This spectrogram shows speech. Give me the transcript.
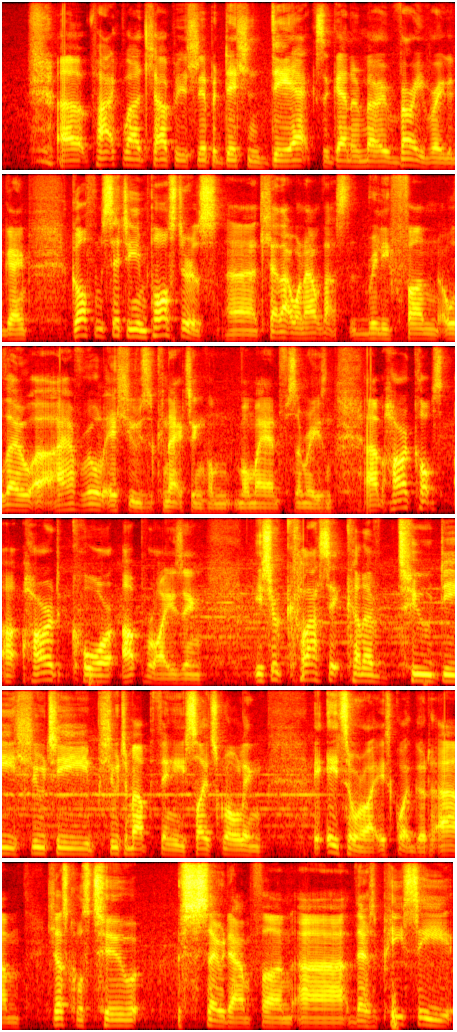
Uh, Pac-Man Championship Edition DX, again a very, very, very good game. Gotham City Imposters, uh, check that one out, that's really fun, although uh, I have real issues connecting on, on my end for some reason. Um, Hard Cops, uh, Hard Corps Uprising, it's your classic kind of 2D shooty, shoot 'em up thingy, side-scrolling. It, it's alright, it's quite good. Um, Just Cause 2, so damn fun. Uh, there's a PC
